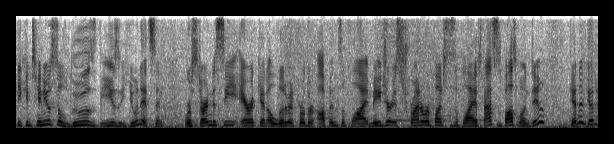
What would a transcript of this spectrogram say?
he continues to lose these units, and we're starting to see Erik get a little bit further up in supply. Major is trying to replenish the supply as fast as possible, and do getting a good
